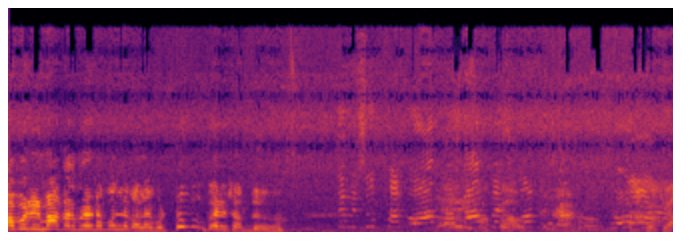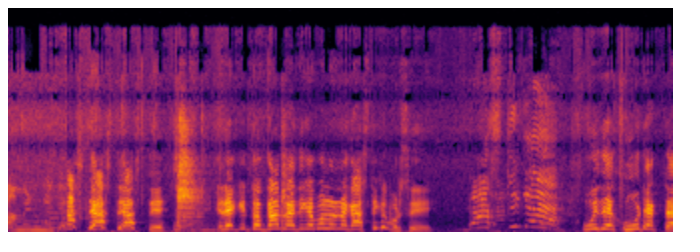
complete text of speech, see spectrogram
অবনীর মাথার উপরে একটা বললে ভালো হইব টুম করে শব্দ আস্তে আস্তে আস্তে। এটা কি তো গামলা দিকে বলল না গাছ থেকে পড়ছে? ওই যে খুঁট একটা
